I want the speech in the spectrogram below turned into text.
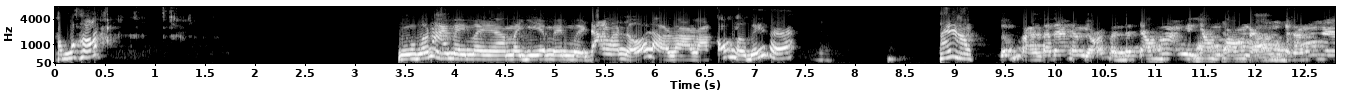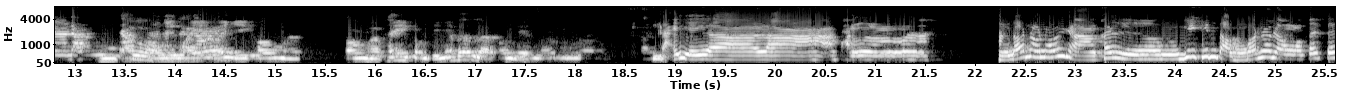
không có hết nhưng bữa nay mày mày mày về mày mày đăng lên nữa là là là có người biết rồi đó thấy không đúng rồi người ta đang theo dõi mình bên trong á như trong con đang đang đang đang quay bởi vì con mà con mà thấy con chị nhớ đến là con điện lên tại vì à, là thằng thằng đó nó nói là cái ờ, với thím tùng đó nó đăng cái cái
